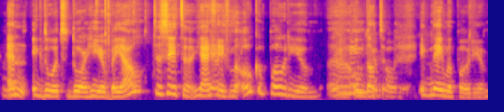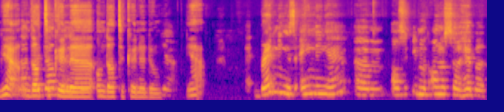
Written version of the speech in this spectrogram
Mm. En ik doe het door hier bij jou te zitten. Jij Yes. geeft me ook een podium. neemt om te- podium. ik neem een podium, ja, Laten om dat, te dat kunnen, even- om dat te kunnen doen. Ja. Ja. Branding is één ding, hè. Ehm, als ik iemand anders zou hebben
